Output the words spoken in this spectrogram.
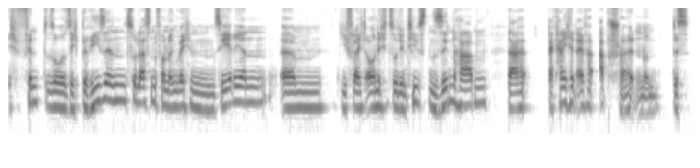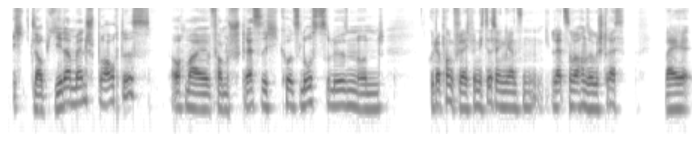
ich finde, so sich berieseln zu lassen von irgendwelchen Serien, ähm, die vielleicht auch nicht so den tiefsten Sinn haben, da, da kann ich halt einfach abschalten. Und das, ich glaube, jeder Mensch braucht es. Auch mal vom Stress sich kurz loszulösen und Guter Punkt. Vielleicht bin ich deswegen die ganzen letzten Wochen so gestresst. Weil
